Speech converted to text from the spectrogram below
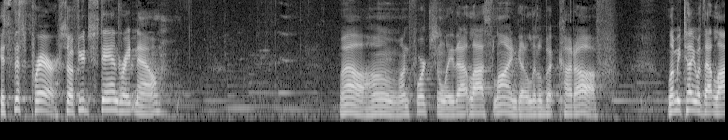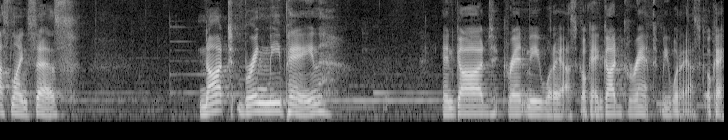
It's this prayer. So if you'd stand right now. Well, oh, unfortunately, that last line got a little bit cut off. Let me tell you what that last line says not bring me pain, and God grant me what I ask. Okay, God grant me what I ask. Okay,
